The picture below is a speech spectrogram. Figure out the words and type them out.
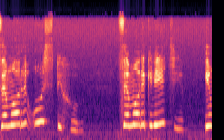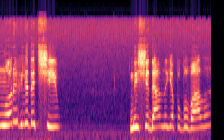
це море успіху, це море квітів і море глядачів. Нещодавно я побувала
